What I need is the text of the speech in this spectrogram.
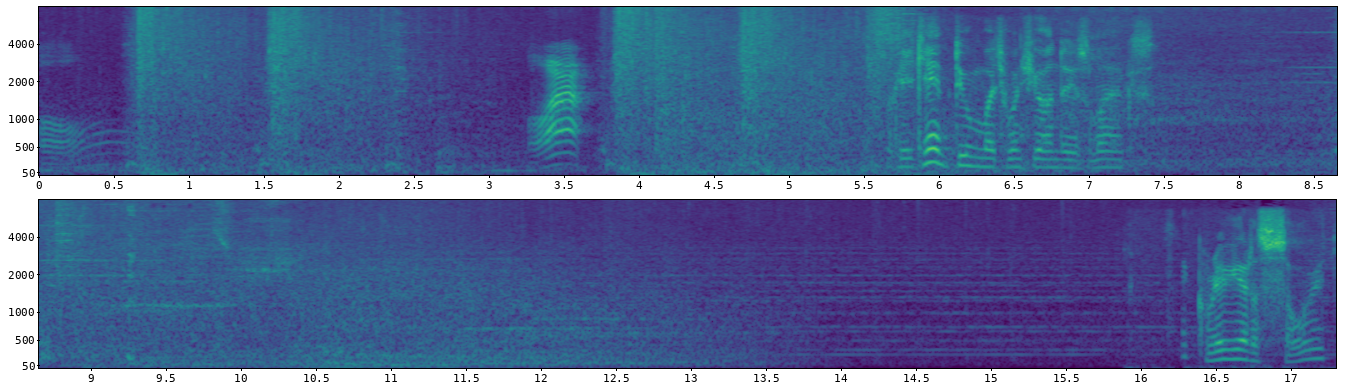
Oh. Ah! Okay, you can't do much once you're under his legs. Is that graveyard of swords?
